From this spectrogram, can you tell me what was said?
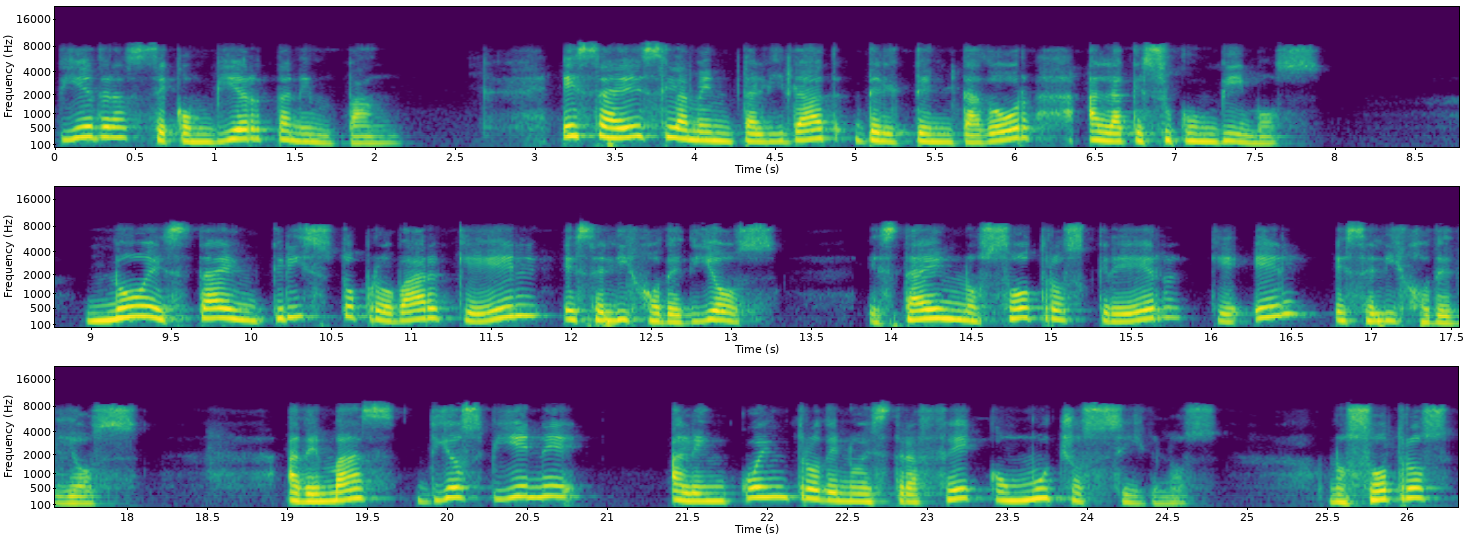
piedras se conviertan en pan. Esa es la mentalidad del tentador a la que sucumbimos. No está en Cristo probar que Él es el Hijo de Dios, está en nosotros creer que Él es el Hijo de Dios. Además, Dios viene al encuentro de nuestra fe con muchos signos. Nosotros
